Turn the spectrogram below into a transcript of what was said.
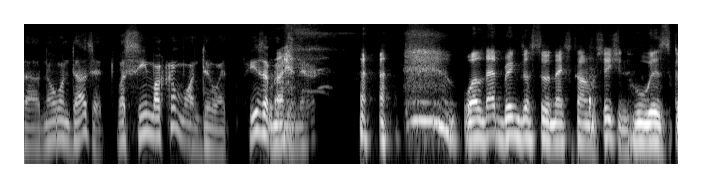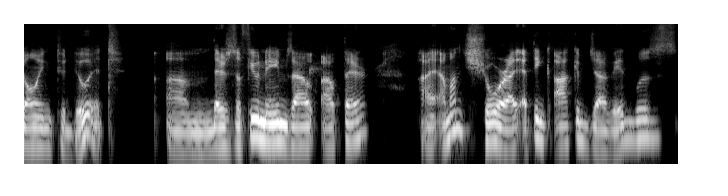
uh, no one does it. Wasim akram won't do it. He's a millionaire. Well that brings us to the next conversation. Who is going to do it? Um, there's a few names out out there. I, am unsure. I, I think Aaqib Javed was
